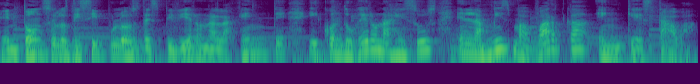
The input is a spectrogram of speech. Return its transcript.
Entonces los discípulos despidieron a la gente y condujeron a Jesús en la misma barca en que estaba.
